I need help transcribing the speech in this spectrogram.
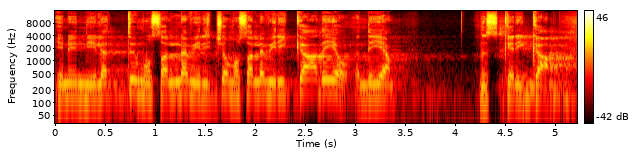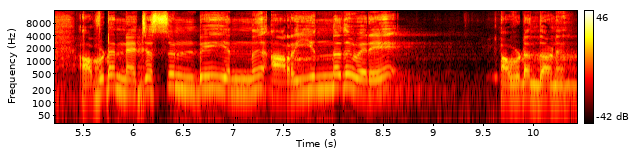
ഇനി നിലത്ത് മുസല്ല വിരിച്ചോ മുസല്ല വിരിക്കാതെയോ എന്ത് ചെയ്യാം? നിസ്കരിക്കാം. അവിടെ നജസ് ഉണ്ട് എന്ന് അറിയുന്നത് വരെ അവിടെ എന്താണ്?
